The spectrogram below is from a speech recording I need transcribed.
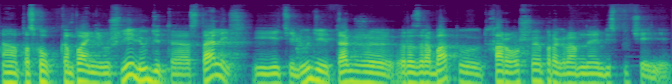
поскольку компании ушли, люди-то остались, и эти люди также разрабатывают хорошее программное обеспечение.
